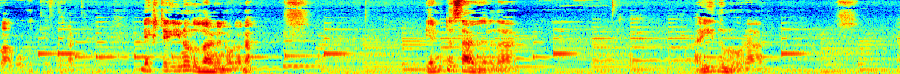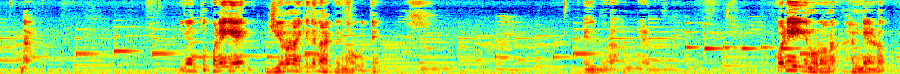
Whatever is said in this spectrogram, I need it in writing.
ಭಾಗ ಹೋಗುತ್ತೆ ಅಂತ ಹೇಳ್ತಾರೆ ನೆಕ್ಸ್ಟ್ ಇನ್ನೊಂದು ಉದಾಹರಣೆ ನೋಡೋಣ. ಎಂಟು ಸಾವಿರದ ಐದು ನೂರ ಇಲ್ಲಂತೂ ಕೊನೆಗೆ ಜೀರೋ ಹಾಕಿದ್ರೆ ನಾಲ್ಕರಿಂದ ಹೋಗುತ್ತೆ. ಐದುನೂರ ಹನ್ನೆರಡು. ಈಗ ನೋಡೋಣ, ಹನ್ನೆರಡು.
